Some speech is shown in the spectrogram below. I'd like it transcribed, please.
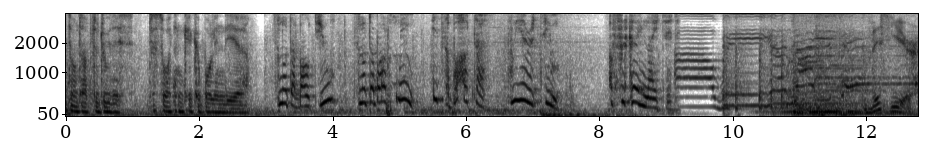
We don't have to do this just so I can kick a ball in the air. It's not about you. It's not about me. It's about us. We're a team. Africa United. This year,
